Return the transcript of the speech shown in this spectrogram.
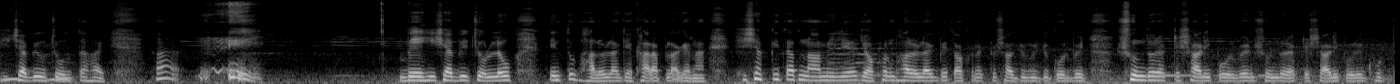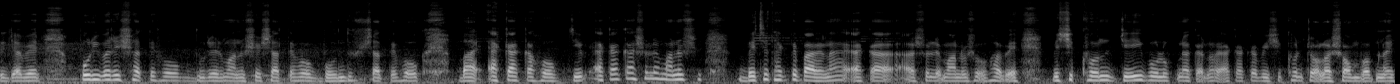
হিসাবেও চলতে হয়। হ্যাঁ? বে হিসাবে চললেও কিন্তু ভালো লাগে, খারাপ লাগে না। হিসাব কিতাব না মিলিয়ে যখন ভালো লাগবে তখন একটু সাজুগুজু করবেন, সুন্দর একটা শাড়ি পরবেন, সুন্দর একটা শাড়ি পরে ঘুরতে যাবেন। পরিবারের সাথে হোক, দূরের মানুষের সাথে হোক, বন্ধুর সাথে হোক বা একা একা হোক, যে একা একা আসলে মানুষ বেঁচে থাকতে পারে না। একা আসলে মানুষ ওভাবে বেশিক্ষণ যেই বলুক না কেন একা একা বেশিক্ষণ চলা সম্ভব নয়।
